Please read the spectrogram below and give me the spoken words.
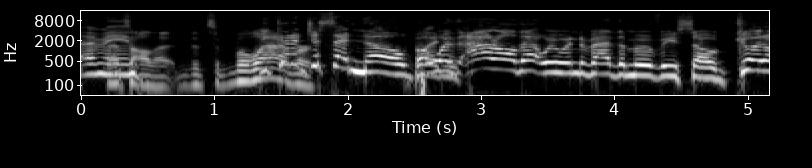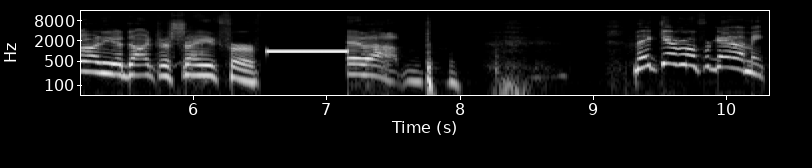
I mean, That's all that. That's but he could have just said no, but but, without all that, we wouldn't have had the movie. So good on you, Doctor Strange, for f- it up." make everyone forget about me.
